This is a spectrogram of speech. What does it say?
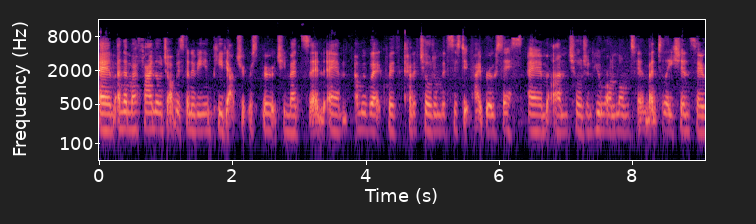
Um, and then my final job is going to be in paediatric respiratory medicine, um, and we work with kind of children with cystic fibrosis um, and children who are on long-term ventilation, so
